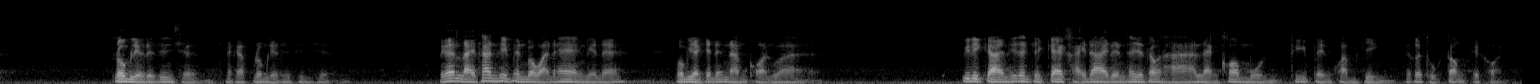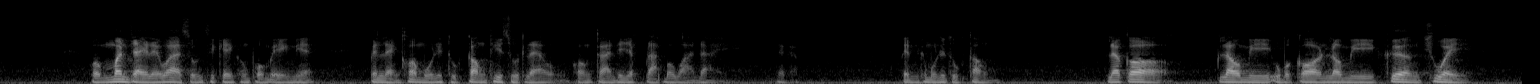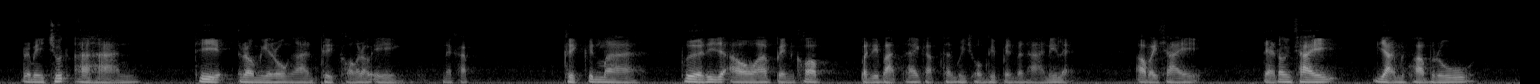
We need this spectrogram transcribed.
ล้มเหลวโดยสิ้นเชิงนะครับล้มเหลวโดยสิ้นเชิงดังนั้นหลายท่านที่เป็นเบาหวานแห้งเนี่ยนะผมอยากจะแนะนำก่อนว่า วิธีการที่ท่านจะแก้ไขได้เดินท่านจะต้องหาแหล่งข้อมูลที่เป็นความจริง แล้วก็ถูกต้องเสียก่อน ผมมั่นใจเลยว่าศูนย์สิเกตของผมเองเนี่ยเป็นแหล่งข้อมูลที่ถูกต้องที่สุดแล้วของการที่จะปราบเบาหวานได้นะครับ เป็นข้อมูลที่ถูกต้อง แล้วก็เรามีอุปกรณ์เรามีเครื่องช่วยเรามีชุดอาหารที่เรามีโรงงานผลิตของเราเองนะครับผลิตขึ้นมาเพื่อที่จะเอามาเป็นข้อ ปฏิบัติให้กับท่านผู้ชมที่เป็นปัญหานี่แหละ เอาไปใช้ แต่ต้องใช้อย่างมีความรู้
